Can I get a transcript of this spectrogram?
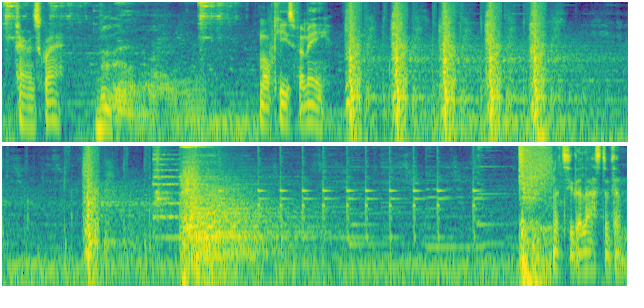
Fair and square. More keys for me. The last of them.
